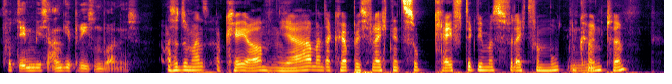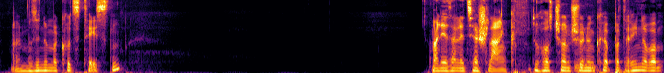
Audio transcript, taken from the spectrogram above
Von dem, wie es angepriesen worden ist. Also du meinst, okay, ja, ja, man, der Körper ist vielleicht nicht so kräftig, wie man es vielleicht vermuten könnte. Man muss ich nur mal kurz testen. Man ist auch nicht sehr schlank. Du hast schon einen schönen Körper drin, aber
